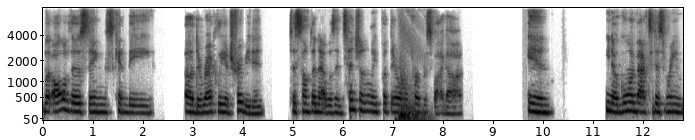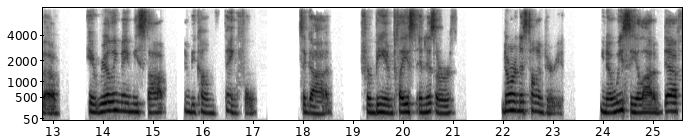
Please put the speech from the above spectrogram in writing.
But all of those things can be uh, directly attributed to something that was intentionally put there on purpose by God. And, you know, going back to this rainbow, it really made me stop and become thankful to God for being placed in this earth during this time period. You know, we see a lot of death,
